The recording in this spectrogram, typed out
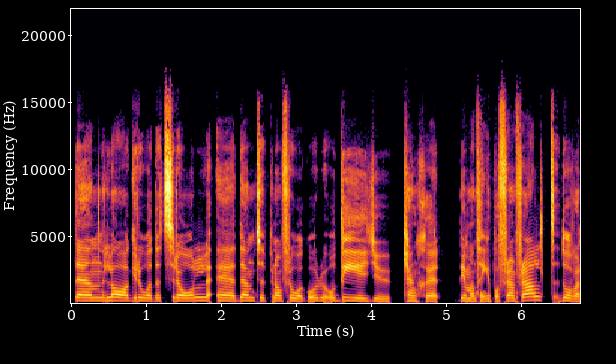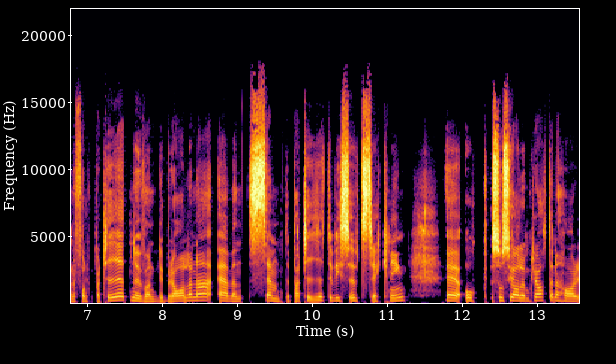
makten, lagrådets roll, eh, den typen av frågor. Och Det är ju kanske det man tänker på framförallt dåvarande Folkpartiet, nuvarande Liberalerna, även Centerpartiet i viss utsträckning. Eh, och Socialdemokraterna har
